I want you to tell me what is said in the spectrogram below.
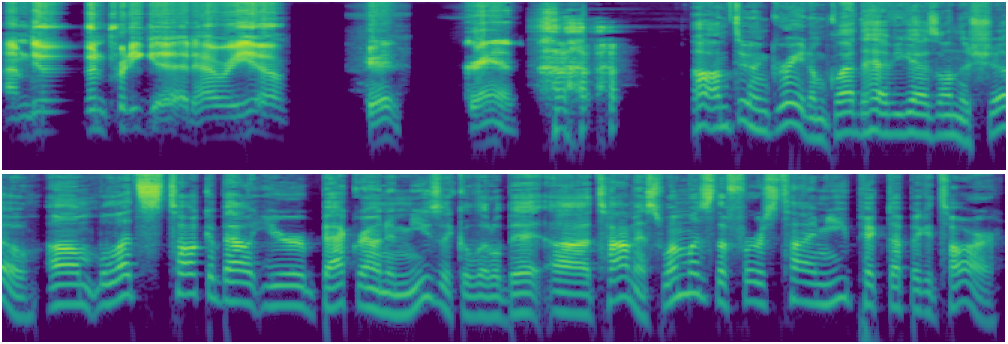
I'm doing pretty good. How are you? Good. Grand. Oh, I'm doing great. I'm glad to have you guys on the show. Um, well, let's talk about your background in music a little bit. Uh, Thomas, when was the first time you picked up a guitar?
